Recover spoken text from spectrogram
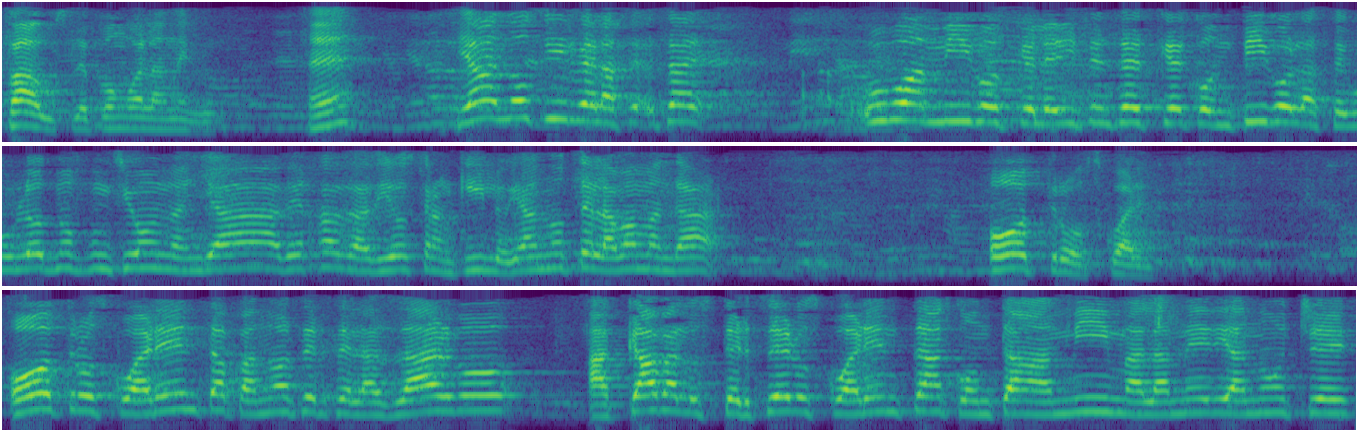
Faust, le pongo a la anécdota. ¿Eh? Ya no sirve la... Hubo amigos que le dicen, ¿sabes qué? Contigo las segulot no funcionan, ya dejas a Dios tranquilo, ya no te la va a mandar. Otros 40. Otros 40 para no hacérselas largo, acaba los terceros 40 con Ta'amim a la medianoche,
